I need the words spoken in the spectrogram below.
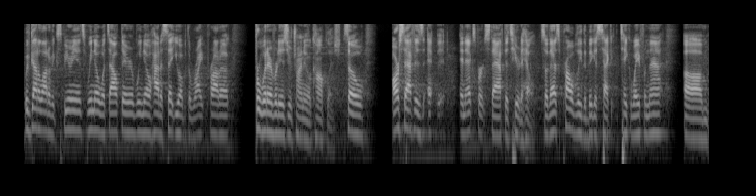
we've got a lot of experience. We know what's out there. We know how to set you up with the right product for whatever it is you're trying to accomplish. So our staff is an expert staff that's here to help. So that's probably the biggest takeaway from that. Um,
